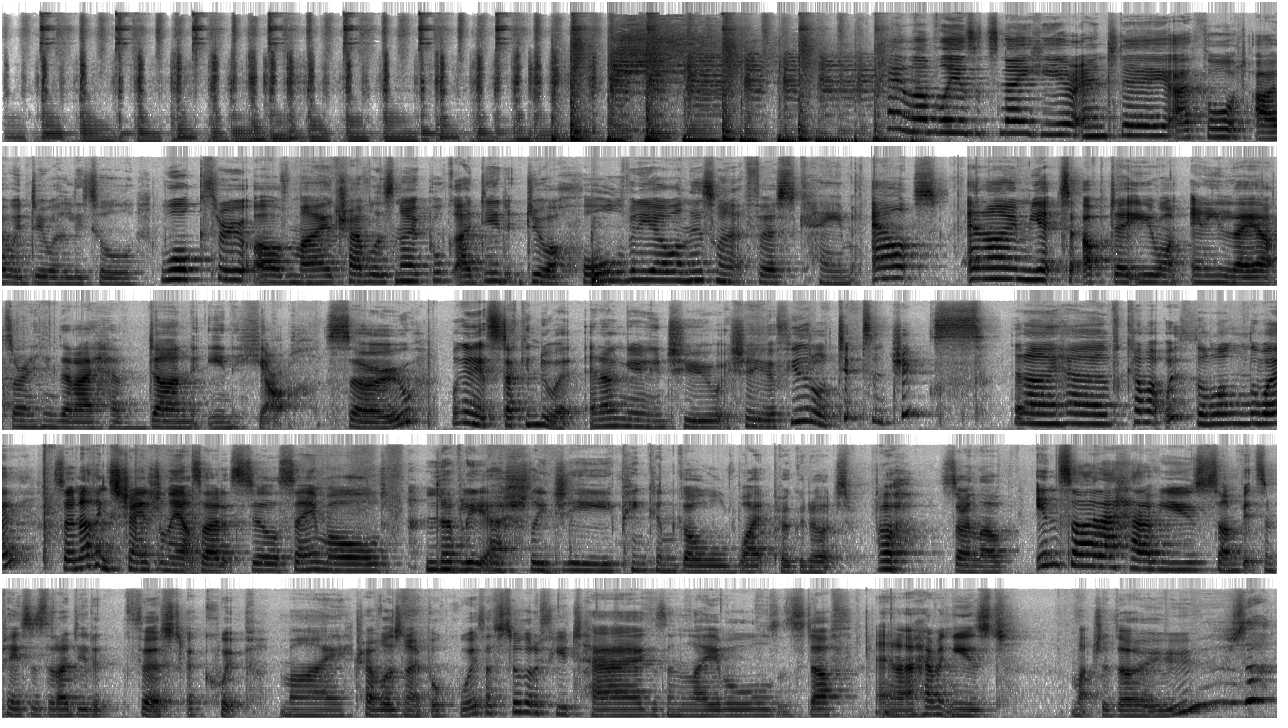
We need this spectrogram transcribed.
Hey lovelies, it's Nae here and today I thought I would do a little walkthrough of my traveler's notebook. I did do a haul video on this when it first came out and I'm yet to update you on any layouts or anything that I have done in here. So we're gonna get stuck into it and I'm going to show you a few little tips and tricks that I have come up with along the way. So nothing's changed on the outside. It's still same old lovely Ashley G pink and gold white polka dot. Oh, so in love. Inside I have used some bits and pieces that I did first equip my traveler's notebook with. I've still got a few tags and labels and stuff and I haven't used much of those.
